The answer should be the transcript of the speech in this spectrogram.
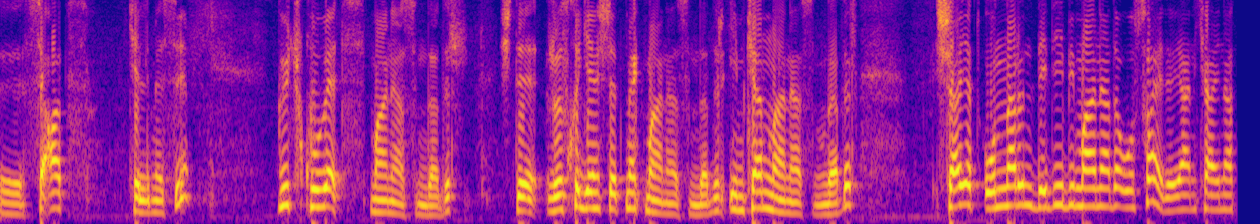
Ee, Saat kelimesi güç, kuvvet manasındadır. İşte rızkı genişletmek manasındadır, imkan manasındadır. Şayet onların dediği bir manada olsaydı, yani kainat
